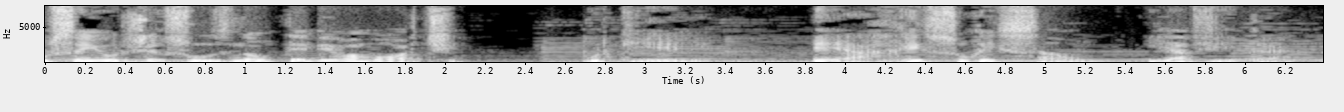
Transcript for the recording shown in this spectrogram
O Senhor Jesus não temeu a morte, porque Ele é a ressurreição e a vida.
